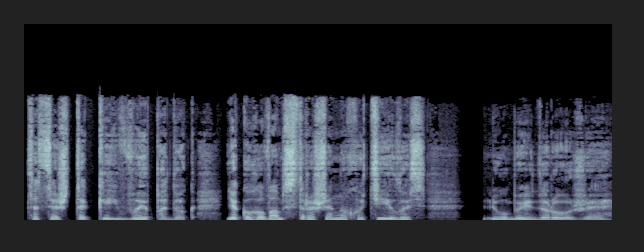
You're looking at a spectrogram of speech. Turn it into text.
Та це ж такий випадок, якого вам страшенно хотілось, любий друже.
